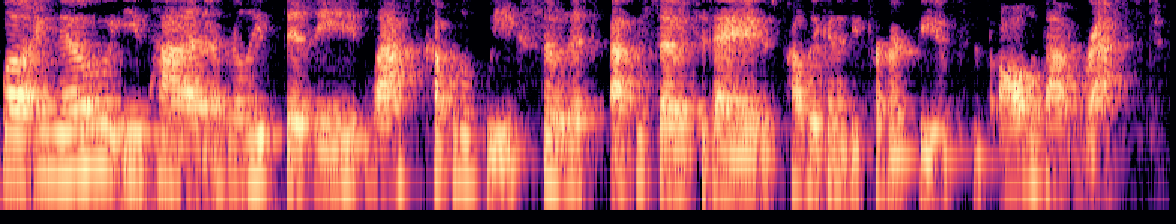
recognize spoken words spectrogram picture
Well, I know you've had a really busy last couple of weeks, so this episode today is probably going to be perfect for you because it's all about rest.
